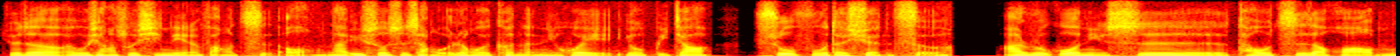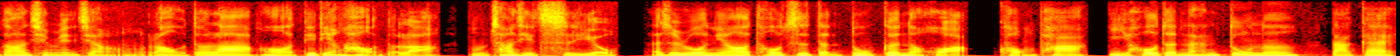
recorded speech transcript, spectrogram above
觉得哎我想要住新年的房子哦，那预售市场我认为可能你会有比较舒服的选择啊。如果你是投资的话，我们刚刚前面讲老的啦哦，地点好的啦，我们长期持有。但是如果你要投资等都更的话，恐怕以后的难度呢大概。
